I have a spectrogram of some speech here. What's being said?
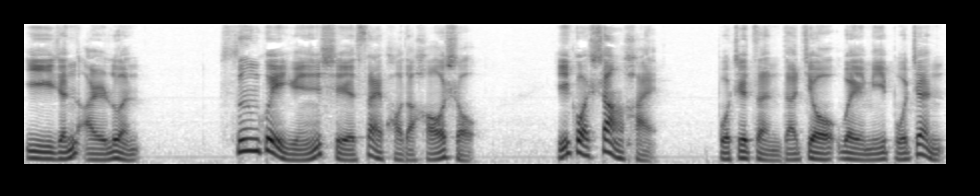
以人而论，孙桂云是赛跑的好手，一过上海，不知怎的就萎靡不振。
